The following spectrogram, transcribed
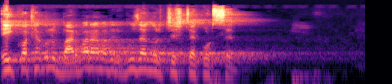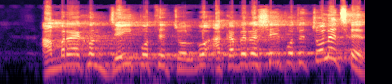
এই কথাগুলো বারবার আমাদের বোঝানোর চেষ্টা করছেন। আমরা এখন যেই পথে চলবো, আকাবেরা সেই পথে চলেছেন।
